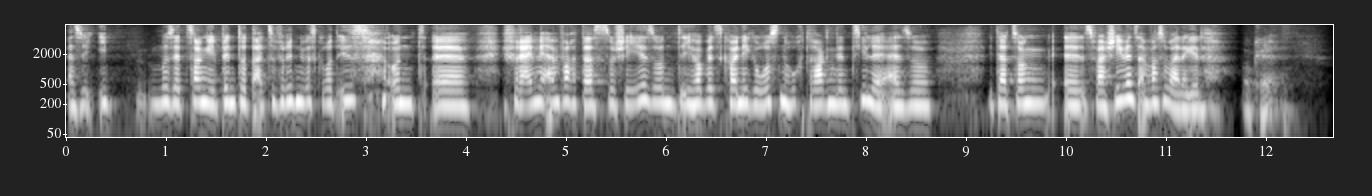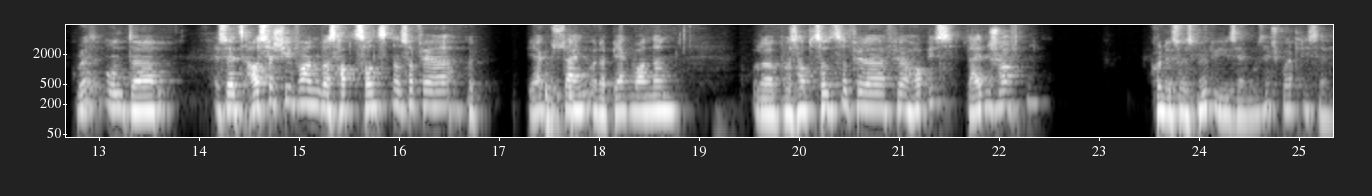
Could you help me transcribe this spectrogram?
Also ich muss jetzt sagen, ich bin total zufrieden, wie es gerade ist. Und äh, ich freue mich einfach, dass es so schön ist und ich habe jetzt keine großen, hochtragenden Ziele. Also ich würde sagen, äh, es war schön, wenn es einfach so weitergeht. Okay, gut. Und äh, also jetzt außer Skifahren, was habt ihr sonst noch so für gut, Bergsteigen oder Bergwandern? Oder was habt ihr sonst noch für, für Hobbys, Leidenschaften? Kann jetzt alles Mögliche sein, muss nicht sportlich sein.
